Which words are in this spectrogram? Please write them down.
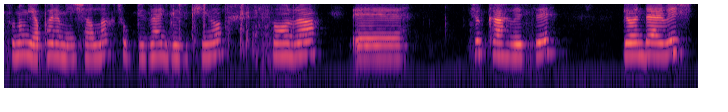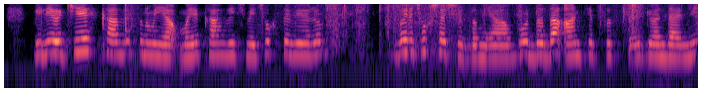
sunum yaparım inşallah. Çok güzel gözüküyor. Sonra eee, Türk kahvesi göndermiş. Biliyor ki kahve sunumu yapmayı, kahve içmeyi çok seviyorum. Böyle çok şaşırdım ya. Burada da Antep fıstığı göndermiş.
